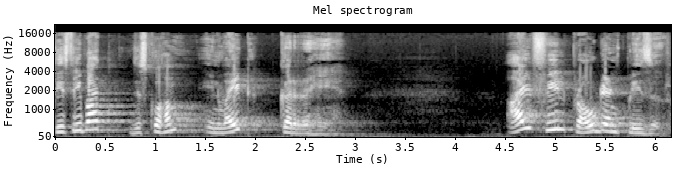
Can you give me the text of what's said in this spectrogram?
तीसरी बात जिसको हम इनवाइट कर रहे हैं। I feel proud and pleasure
